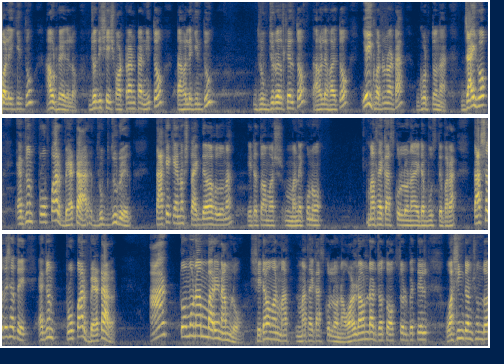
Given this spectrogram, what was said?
বলেই কিন্তু আউট হয়ে গেল। যদি সেই শর্ট রানটা নিত, তাহলে কিন্তু ধ্রুব জুরেল খেলতো, তাহলে হয়তো এই ঘটনাটা ঘটতো না। যাই হোক, একজন প্রপার ব্যাটার ধ্রুব জুরেল তাকে কেন স্ট্রাইক দেওয়া হলো না, এটা তো আমার মানে কোনো মাথায় কাজ করল না, এটা বুঝতে পারা। তার সাথে সাথে একজন প্রপার ব্যাটার আটতম নাম্বারে নামলো। সেটাও আমার মাথায় কাজ করল না। অলরাউন্ডার যত অক্সফোর্ড, বেতেল, ওয়াশিংটন সুন্দর,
